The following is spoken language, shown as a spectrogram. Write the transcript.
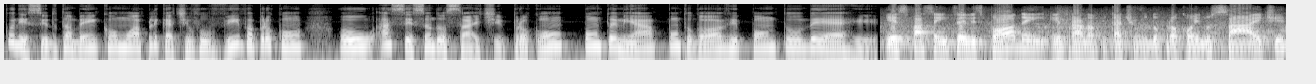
conhecido também como aplicativo Viva Procon, ou acessando o site procon.ma.gov.br. E esses pacientes eles podem entrar no aplicativo do Procon e no site,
